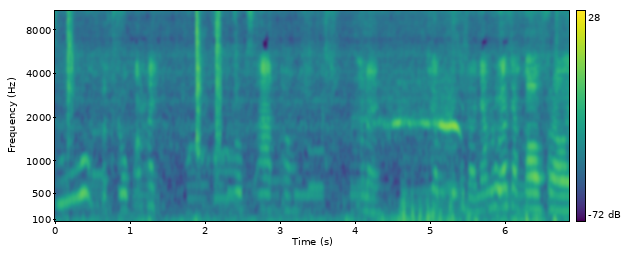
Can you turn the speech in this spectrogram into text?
អូដុតគ្រប់អស់ហើយគ្រប់ស្អាតផងមកនេះចាំដូចចដល់ញ៉ាំរួចអស់ចាំបោក្រោយ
